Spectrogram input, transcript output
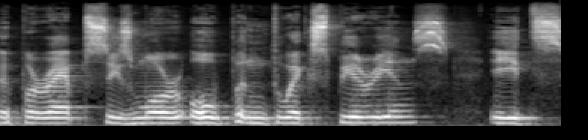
uh, perhaps is more open to experience, it's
